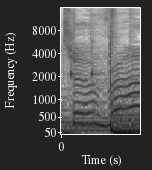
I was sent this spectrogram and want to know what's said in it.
to run.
